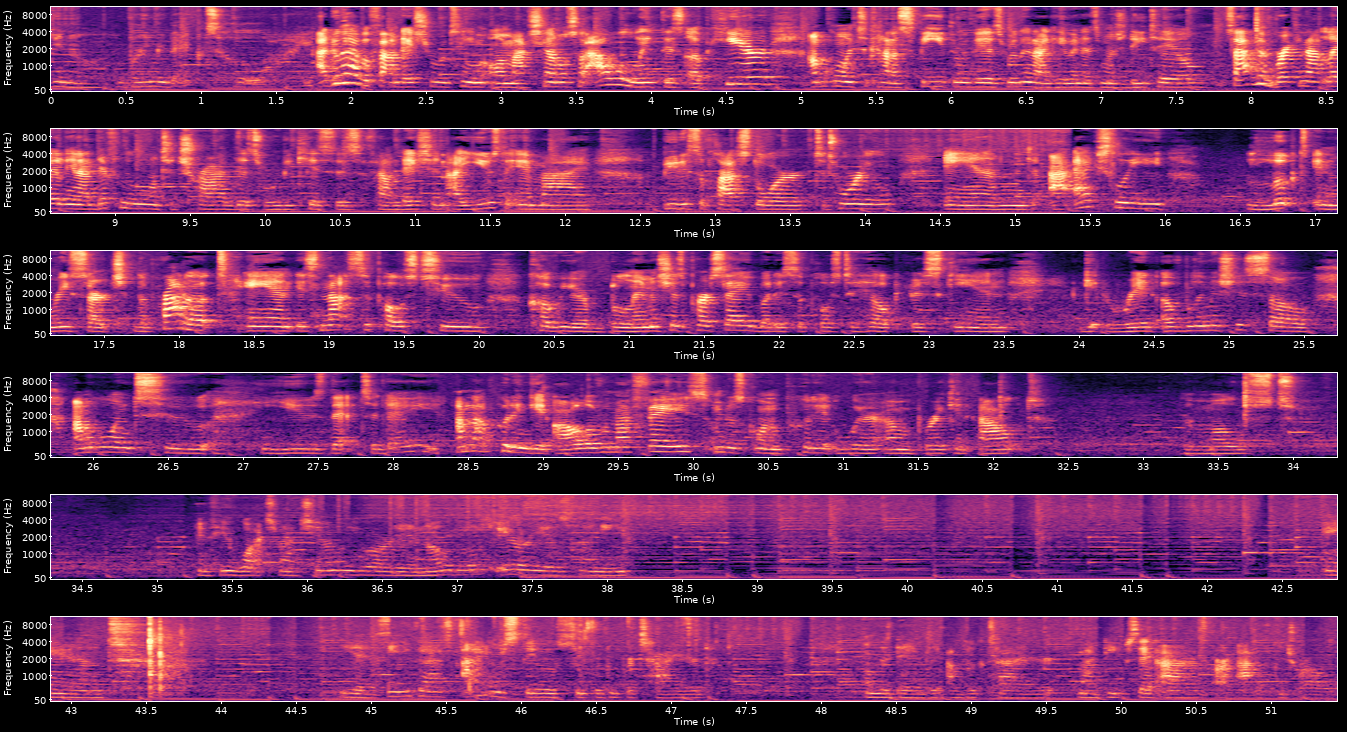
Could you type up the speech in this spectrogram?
you know, bring me back to life. I do have a foundation routine on my channel, so I will link this up here. I'm going to kind of speed through this, really not giving as much detail. So I've been breaking out lately, and I definitely want to try this Ruby Kisses foundation. I used it in my beauty supply store tutorial, and I actually looked and researched the product and it's not supposed to cover your blemishes per se but it's supposed to help your skin get rid of blemishes so i'm going to use that today. I'm not putting it all over my face. I'm just going to put it where i'm breaking out the most. If you watch my channel you already know those areas honey. And yes. And you guys i am still super duper tired on the daily. I look tired. My deep set eyes are out of control.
